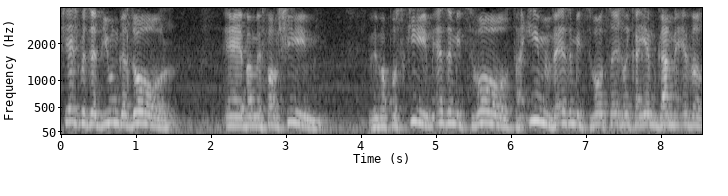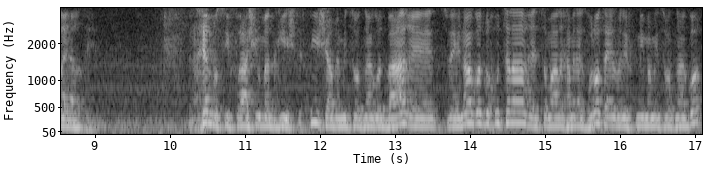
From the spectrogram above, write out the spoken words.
שיש בזה דיון גדול אה, במפרשים, ובפוסקים איזה מצוות, האם ואיזה מצוות צריך לקיים גם מעבר לירדן. ולכן מוסיף רש"י ומדגיש, לפי שהרבה מצוות נוהגות בארץ ואינו נוהגות בחוץ על הארץ, כלומר לך מן הגבולות האלה ולפנים המצוות נוהגות.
